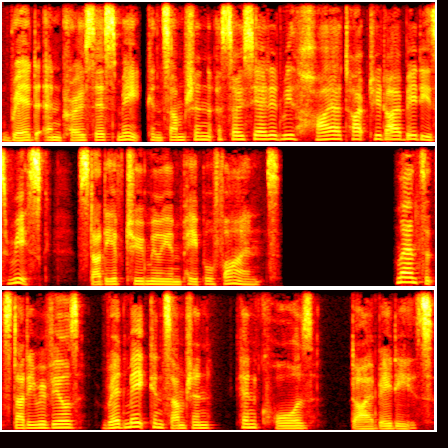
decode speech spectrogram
Red and processed meat consumption associated with higher type 2 diabetes risk, study of 2 million people finds. Lancet study reveals red meat consumption can cause diabetes.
